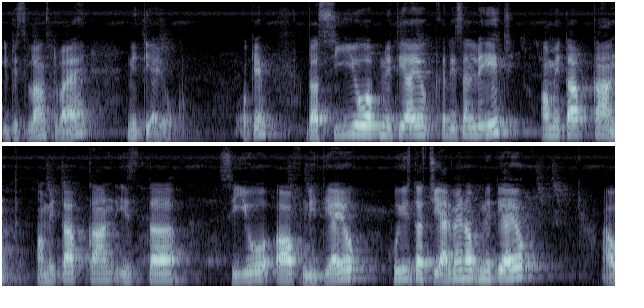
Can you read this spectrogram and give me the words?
It is launched by Niti Aayog. Okay, the CEO of Niti Aayog recently is Amitabh Kant. Amitabh Kant is the CEO of NITI Aayog who is the chairman of NITI Aayog और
